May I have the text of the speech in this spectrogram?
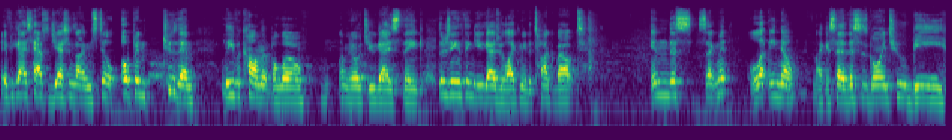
If you guys have suggestions, I'm still open to them. Leave a comment below. Let me know what you guys think. If there's anything you guys would like me to talk about in this segment, let me know. Like I said, this is going to be,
